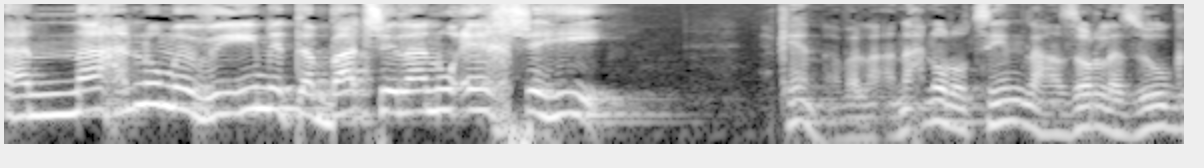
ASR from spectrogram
אנחנו מביאים את הבת שלנו איך שהיא. כן, אבל אנחנו רוצים לעזור לזוג,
